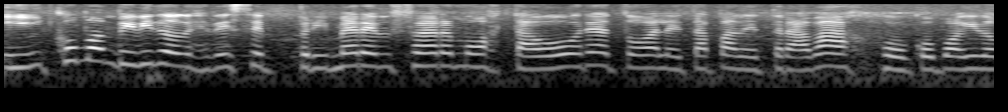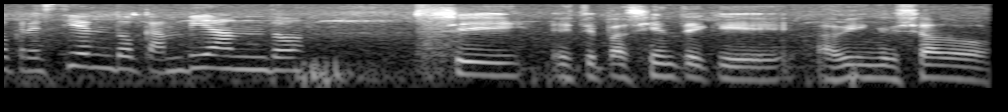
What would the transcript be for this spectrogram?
¿Y cómo han vivido desde ese primer enfermo hasta ahora toda la etapa de trabajo? ¿Cómo ha ido creciendo, cambiando? Sí, este paciente que había ingresado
